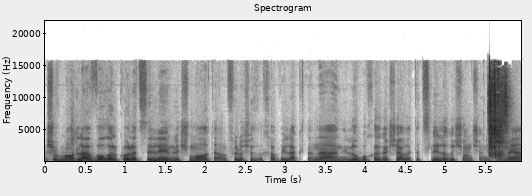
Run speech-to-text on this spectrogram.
חשוב מאוד לעבור על כל הצלילים, לשמוע אותם, אפילו שזו חבילה קטנה, אני לא בוחר ישר את הצליל הראשון שאני שומע.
